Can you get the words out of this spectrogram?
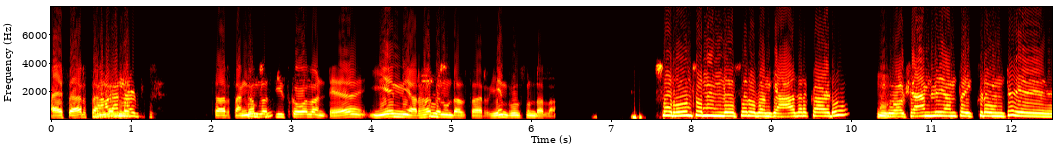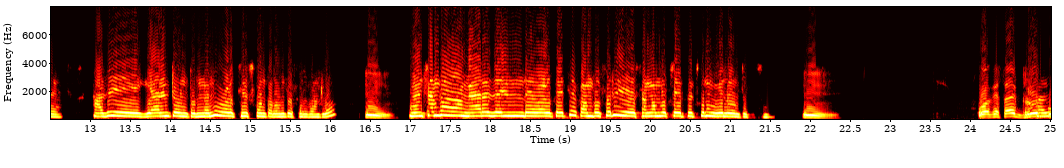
అయ్య సార్ సంఘంలో సార్ సంఘంలో. తీసుకోవాలంటే ఏం మీ అర్హతలు ఉండాలి సార్? ఏం రూల్స్ ఉండాలా? సార్ రూల్స్ అని ఏం లేదు సార్. దానికి ఆధార్ కార్డు వాళ్ళ ఫ్యామిలీ అంతా ఇక్కడే ఉంటే అది గ్యారంటీ ఉంటుందని వాళ్ళు తీసుకుంటారు అంతే సార్ దాంట్లో. మెన్షన్గా మ్యారేజ్ అయిండే వాళ్ళకైతే కంపల్సరీ సంఘంలో చేర్పించుకుని వీలు ఉంటుంది sir. Okay sir group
